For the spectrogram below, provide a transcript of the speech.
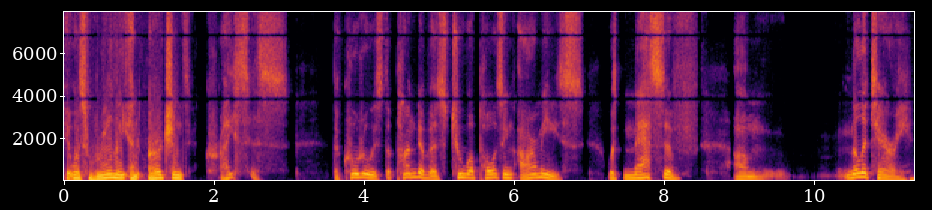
It was really an urgent crisis. The Kurus, the Pandavas, two opposing armies with massive um, military,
